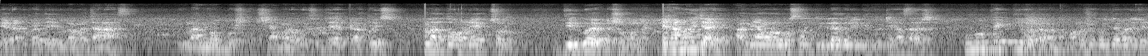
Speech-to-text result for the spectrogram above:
টেকা টোকা দিয়ে এগুলো আমার জানা আছে। এগুলো আমি অভ্যস্ত। সে আমারও কইছে যে, রাত মামলা তো অনেক চল দীর্ঘ একটা সময় লাগে। এখানেই যাই আমি আমার অবস্থান তুলে ধরি, কিন্তু টেকা ছাড়া কোনো ব্যক্তি কথা না। মানুষও বলতে পারে যে,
